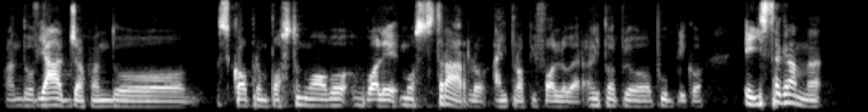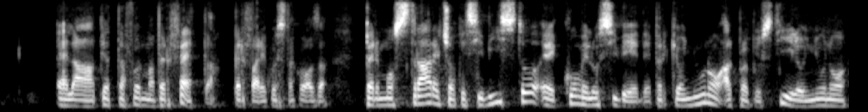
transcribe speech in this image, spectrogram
quando viaggia, quando scopre un posto nuovo, vuole mostrarlo ai propri follower, al proprio pubblico. E Instagram è la piattaforma perfetta per fare questa cosa, per mostrare ciò che si è visto e come lo si vede, perché ognuno ha il proprio stile, ognuno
